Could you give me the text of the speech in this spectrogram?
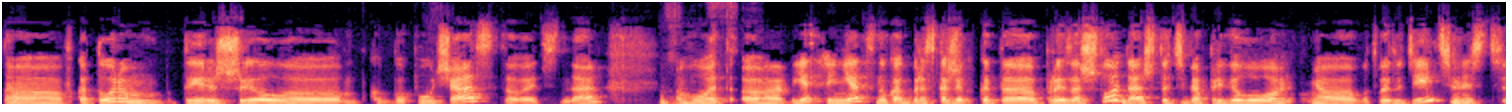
э, в котором ты решил э, как бы поучаствовать, да, uh-huh. вот. Если нет, ну, как бы расскажи, как это произошло, да, что тебя привело вот в эту деятельность,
